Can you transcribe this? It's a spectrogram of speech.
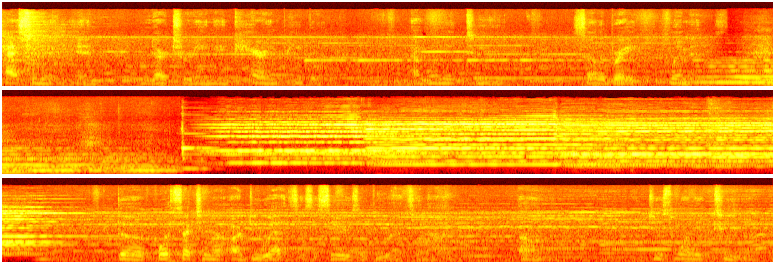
passionate and nurturing and caring people. I wanted to celebrate women. The fourth section are duets. It's a series of duets, and I um, just wanted to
